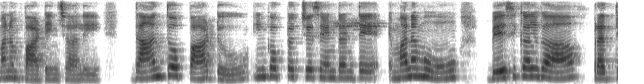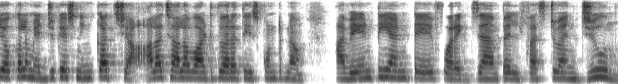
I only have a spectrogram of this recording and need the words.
మనం పాటించాలి. దాంతో పాటు ఇంకొకటి వచ్చేసి ఏంటంటే మనము బేసికల్గా ప్రతి ఒక్కరం ఎడ్యుకేషన్ ఇంకా చాలా చాలా వాటి ద్వారా తీసుకుంటున్నాం. అవేంటి అంటే for example first one Zoom.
